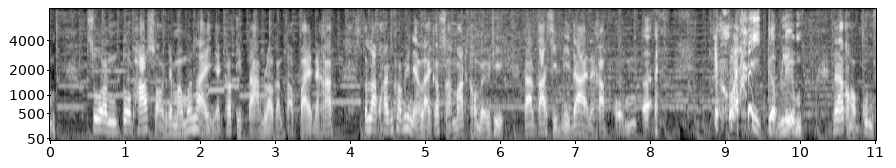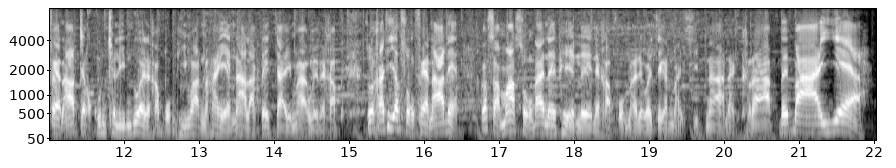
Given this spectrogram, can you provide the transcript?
ส่วนตัวพาร์ทสจะมาเมื่อไหร่เนี่ยก็ติดตามรอกันต่อไปนะครับสำหรับใครมีความเห็นอย่างไรก็สามารถคอมเมนต์ที่ด้านใต้คลิปนี้ได้นะครับผมเออเกือบลืมนะขอบคุณแฟนอาร์ตจากคุณชลิมด้วยนะครับผมที่วาดมาให้น่ารักได้ใจมากเลยนะครับ ส่วนใครที่ยากส่งแฟนอาร์ตเนี่ยก็สามารถส่งได้ในเพจเลยนะครับผมนะเดี๋ยวไว้เจอกันใหม่คลิปหน้านะครับบ๊ายบาย yeah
